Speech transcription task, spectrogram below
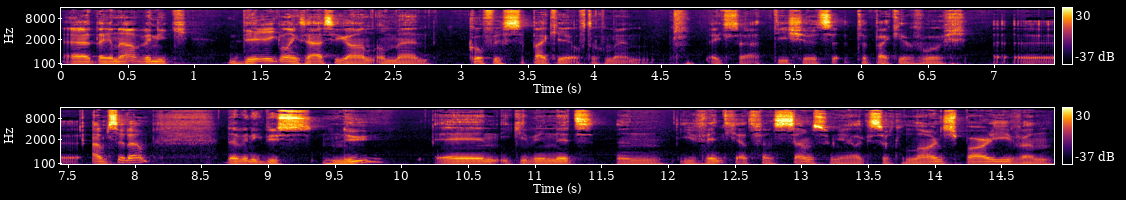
uh, daarna ben ik direct langs huis gegaan om mijn koffers te pakken, of toch mijn extra t-shirts te pakken voor uh, Amsterdam. Dat ben ik dus nu. En ik heb hier net een event gehad van Samsung, eigenlijk een soort launch party van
